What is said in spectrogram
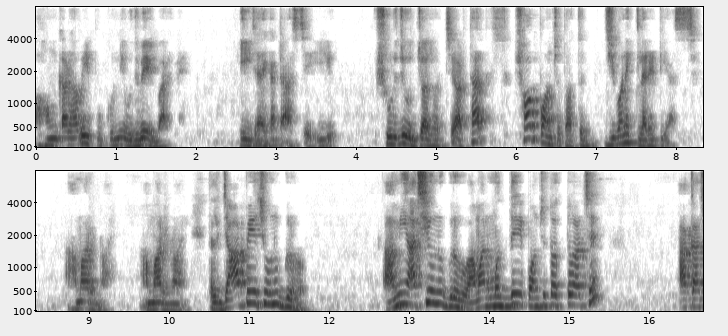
অহংকার হবে, এই পুকুর নিয়ে উদ্বেগ বাড়বে। এই জায়গাটা আসছে, এই সূর্য উজ্জ্বল হচ্ছে, অর্থাৎ সব পঞ্চতত্ত্ব জীবনে ক্ল্যারিটি আসছে। আমার নয় আমার নয়। তাহলে যা পেয়েছে অনুগ্রহ, আমি আছি অনুগ্রহ, আমার মধ্যে পঞ্চতত্ত্ব আছে আকাশ,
